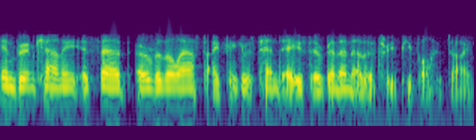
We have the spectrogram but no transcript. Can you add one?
in Boone County. It's that over the last, I think it was 10 days, there have been another three people who've died.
